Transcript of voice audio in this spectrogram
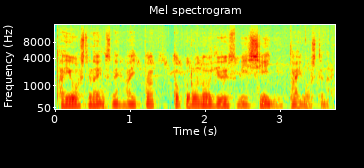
対応してないんですね。iPad Pro の USB-C に対応してない。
